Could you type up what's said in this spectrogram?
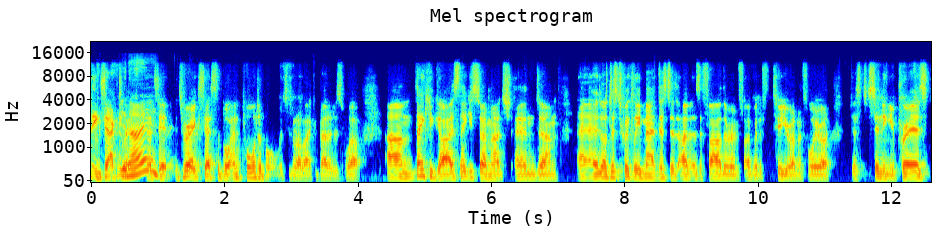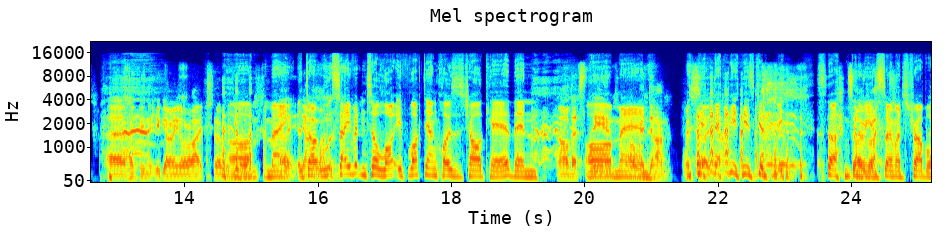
Exactly. You know? That's it. It's very accessible and portable, which is what I like about it as well. Um, thank you, guys. Thank you so much. And um, and I'll just quickly, Matt, just as, as a father of, I've got a two-year-old and a four-year-old, just sending you prayers, uh, hoping that you're going all right. uh, with your, Um, mate, uh, don't save it until lo- if lockdown closes childcare, then Oh, that's the Oh, end. Oh, man. we're done. We're so done. it is going to be. So I'm going to be in so much trouble.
